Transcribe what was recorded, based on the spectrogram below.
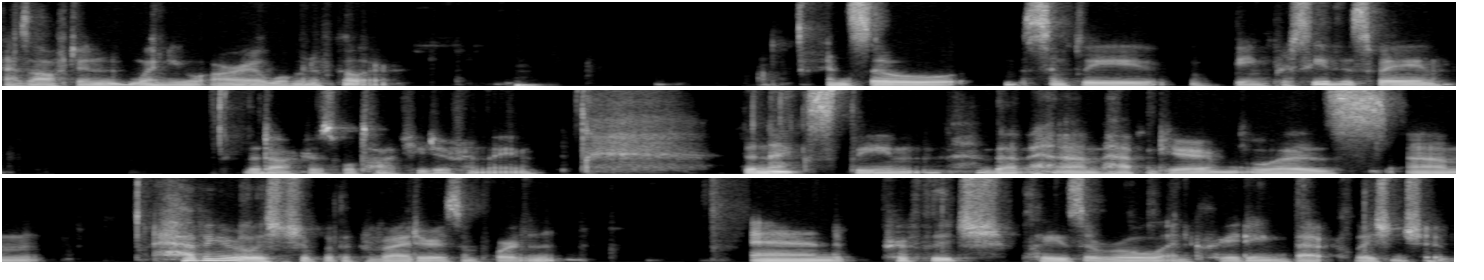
as often when you are a woman of color. And so simply being perceived this way, the doctors will talk to you differently. The next theme that um, happened here was um, having a relationship with a provider is important, and privilege plays a role in creating that relationship.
